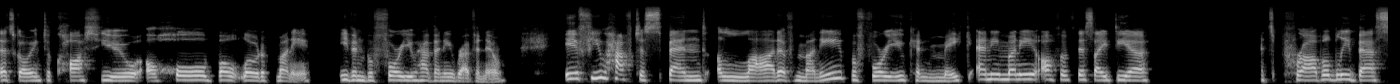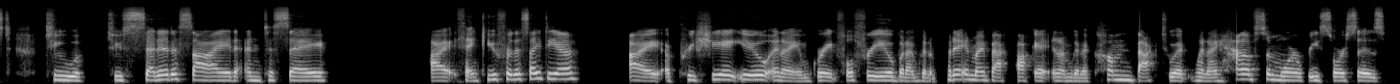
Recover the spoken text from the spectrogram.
that's going to cost you a whole boatload of money even before you have any revenue? If you have to spend a lot of money before you can make any money off of this idea it's probably best to to set it aside and to say i thank you for this idea I appreciate you and I am grateful for you, but I'm going to put it in my back pocket and I'm going to come back to it when I have some more resources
